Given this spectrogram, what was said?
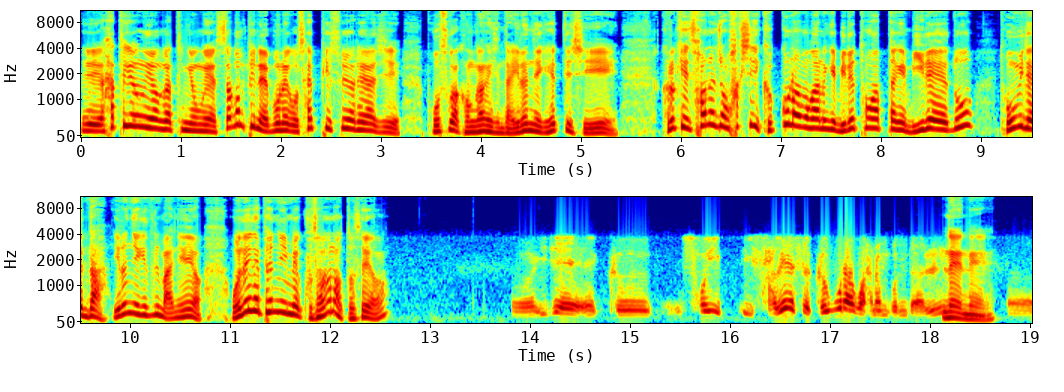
이 하태경 의원 같은 경우에 썩은 피 내보내고 새 피 수혈해야지 보수가 건강해진다 이런 얘기 했듯이 그렇게 선을 좀 확실히 긋고 넘어가는 게 미래통합당의 미래에도 도움이 된다 이런 얘기들 많이 해요. 원내대표님의 구상은 어떠세요? 어, 이제 그 소위 이 사회에서 거구라고 하는 분들 네네. 어,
